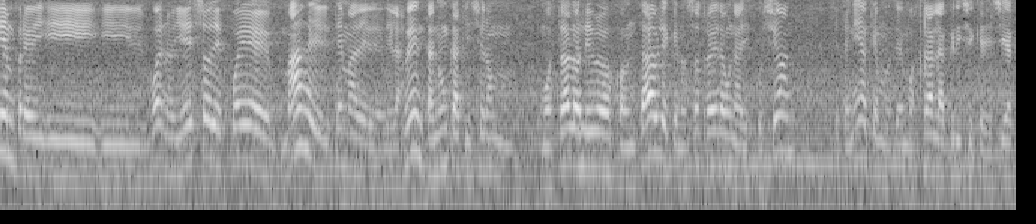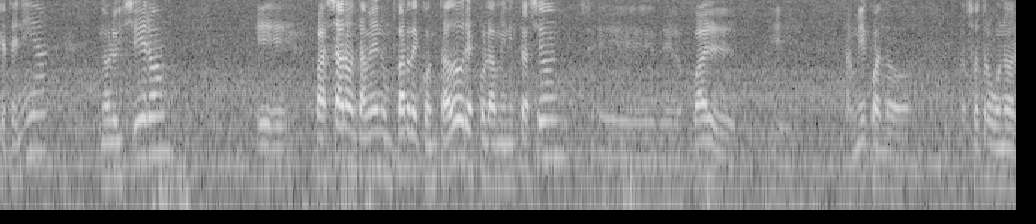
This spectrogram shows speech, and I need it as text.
Siempre, y, y, bueno, y eso después, más el tema de, las ventas, nunca quisieron mostrar los libros contables, que nosotros era una discusión, que tenía que mo- demostrar la crisis que decía que tenía, no lo hicieron. Eh, pasaron también un par de contadores por la administración, eh, de los cuales eh, también cuando nosotros uno de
